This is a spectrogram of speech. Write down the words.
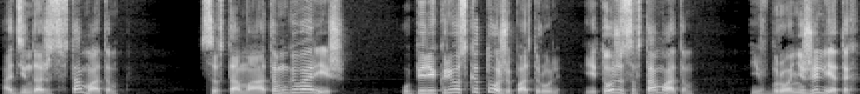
Один даже с автоматом. С автоматом, говоришь? У перекрестка тоже патруль. И тоже с автоматом. И в бронежилетах.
